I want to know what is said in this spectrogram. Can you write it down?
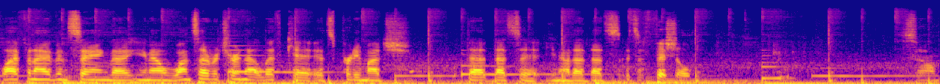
wife and I have been saying that, you know, once I return that lift kit, it's pretty much that that's it. You know, that that's it's official. So,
